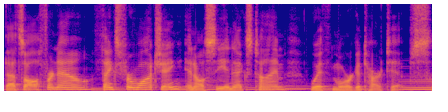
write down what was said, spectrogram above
That's all for now. Thanks for watching, and I'll see you next time with more guitar tips.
